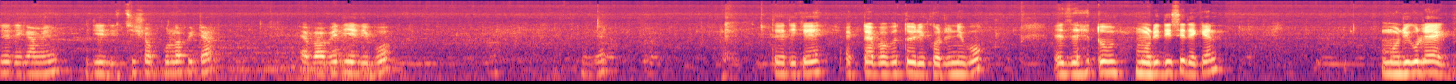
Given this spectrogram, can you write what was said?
যে দেখে আমি দিয়ে দিচ্ছি সবগুলো পিঠা, এভাবে দিয়ে দিব। তো এদিকে একটা এভাবে তৈরি করে নিব। এই যেহেতু মুড়ি দিছি, দেখেন, মুড়িগুলো এক-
